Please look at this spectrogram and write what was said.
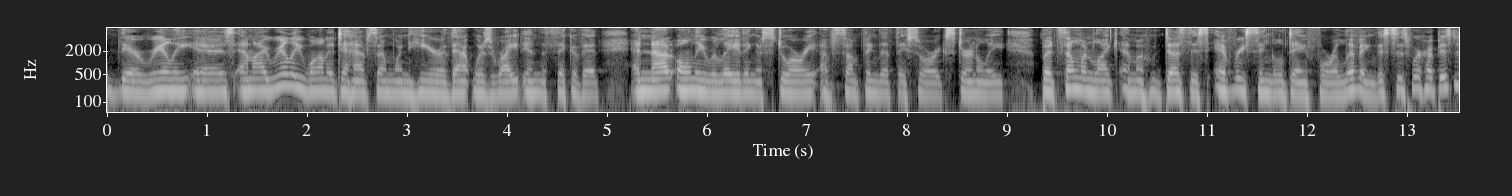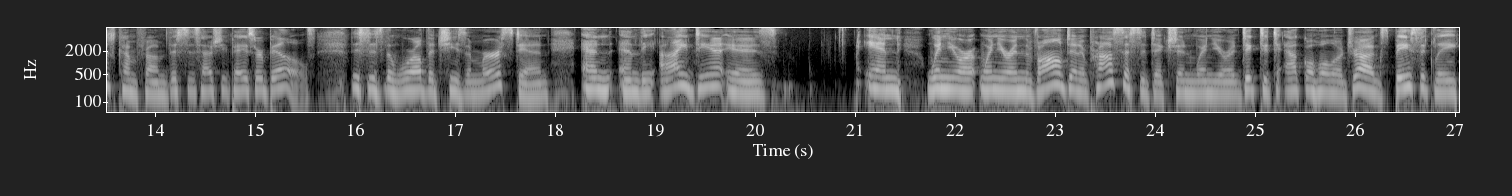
There really is. And I really wanted to have someone here that was right in the thick of it and not only relating a story of something that they saw externally, but someone like Emma who does this every single day for a living. This is where her business come from. This is how she pays her bills. This is the world that she's immersed in. And and the idea is and when you're when you're involved in a process addiction when you're addicted to alcohol or drugs basically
